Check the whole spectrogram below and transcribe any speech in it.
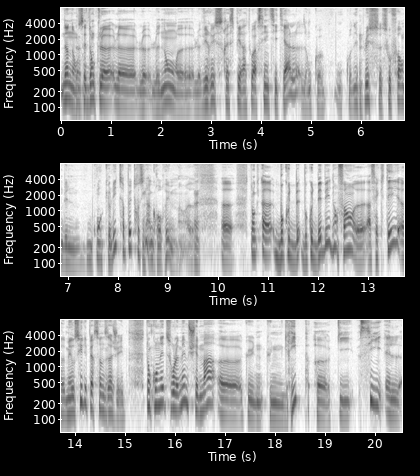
Non, non, c'est donc le, le, nom, euh, le virus respiratoire syncytial, donc euh, on connaît plus sous forme d'une bronchiolite, ça peut être aussi un gros rhume. Hein, euh, donc beaucoup, de, beaucoup de bébés, d'enfants affectés, mais aussi les personnes âgées. Donc on est sur le même schéma qu'une grippe, qui, si elle,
